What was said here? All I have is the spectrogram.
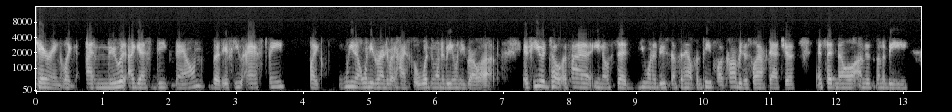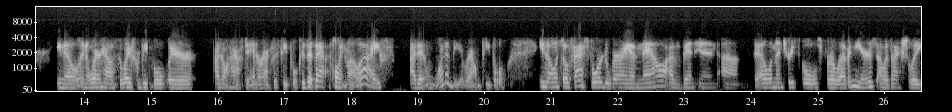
caring? Like, I knew it, I guess, deep down. But if you asked me, like, you know, when you graduate high school, what do you want to be when you grow up? if you had told, if I, you know, said you want to do something helping people, I'd probably just laughed at you and said, no, I'm just going to be, you know, in a warehouse away from people where I don't have to interact with people. Because at that point in my life, I didn't want to be around people you know, and so fast forward to where I am now, I've been in um, the elementary schools for 11 years. I was actually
